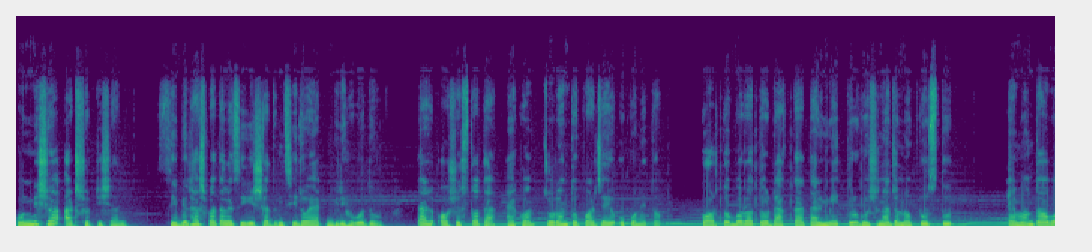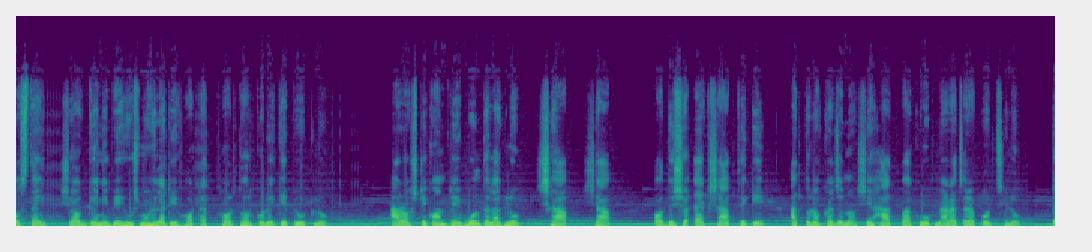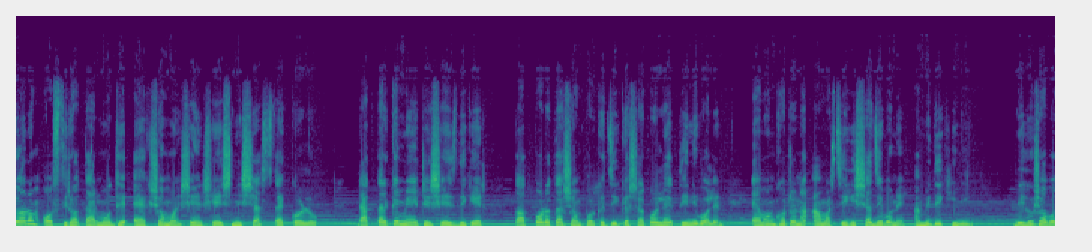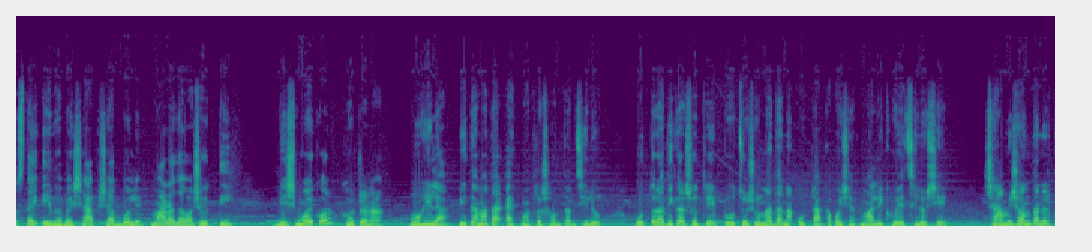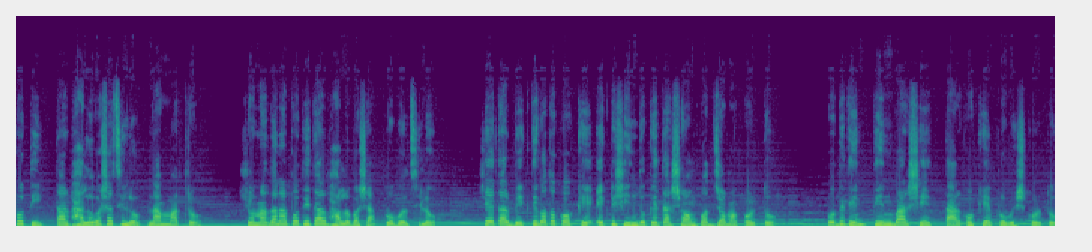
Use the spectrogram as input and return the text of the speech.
উনিশশো আটষট্টি সাল। সিভিল হাসপাতালে চিকিৎসাধীন ছিল এক গৃহবধূ। তার অসুস্থতা এখন চূড়ান্ত পর্যায়ে উপনীত। কর্তব্যরত ডাক্তার তার মৃত্যুর ঘোষণার জন্য প্রস্তুত। এমন্ত অবস্থায় সজ্ঞানী বেহুশ মহিলাটি হঠাৎ থরথর করে কেঁপে উঠল। আড়ষ্টি কণ্ঠে বলতে লাগল, সাপ সাপ। অদৃশ্য এক সাপ থেকে আত্মরক্ষার জন্য সে হাত পা খুব নাড়াচাড়া করছিল। চরম অস্থিরতার মধ্যে এক সময় সে শেষ নিঃশ্বাস ত্যাগ করল। ডাক্তারকে মেয়েটির শেষ দিকের তৎপরতা সম্পর্কে জিজ্ঞাসা করলে তিনি বলেন, এমন ঘটনা আমার চিকিৎসা জীবনে আমি দেখিনি। বেহুশ অবস্থায় এভাবে সাপ সাপ বলে মারা যাওয়া সত্যি বিস্ময়কর ঘটনা। মহিলা পিতামাতার একমাত্র সন্তান ছিল। উত্তরাধিকার সূত্রে প্রচুর সোনাদানা ও টাকা পয়সার মালিক হয়েছিল সে। স্বামী সন্তানের প্রতি তার ভালোবাসা ছিল নামমাত্র। সোনাদানার প্রতি তার ভালোবাসা প্রবল ছিল। সে তার ব্যক্তিগত কক্ষে একটি সিন্ধুকে তার সম্পদ জমা করত। প্রতিদিন তিনবার সে তার কক্ষে প্রবেশ করত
